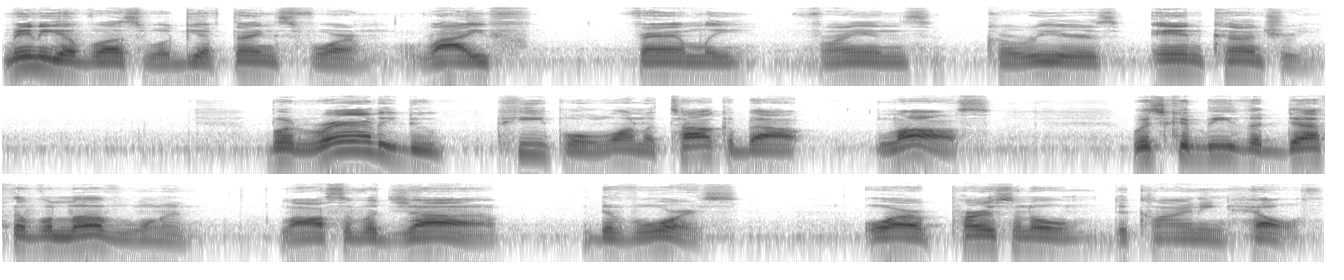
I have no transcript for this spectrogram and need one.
Many of us will give thanks for life, family, friends, careers, and country. But rarely do people want to talk about loss, which could be the death of a loved one, loss of a job, divorce, or personal declining health.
